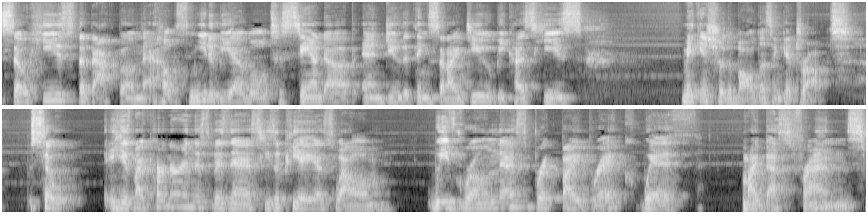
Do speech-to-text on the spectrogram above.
So he's the backbone that helps me to be able to stand up and do the things that I do because he's making sure the ball doesn't get dropped. So he's my partner in this business. He's a PA as well. We've grown this brick by brick with my best friends.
